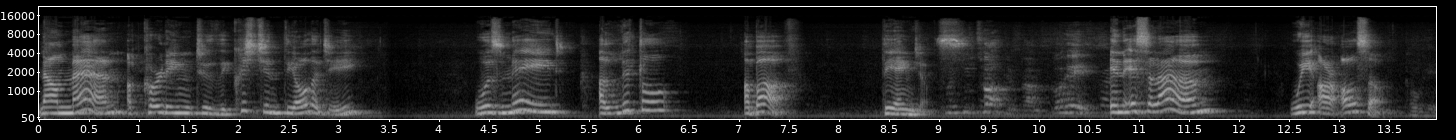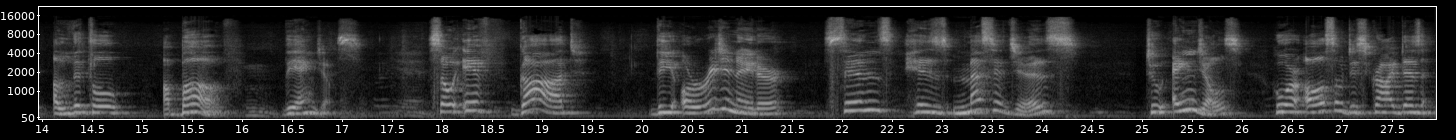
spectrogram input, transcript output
Now, man, according to the Christian theology, was made a little above the angels. What you talking about? Go ahead. In Islam, we are also a little above mm. the angels. So if God, the originator, sends his messages to angels who are also described as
